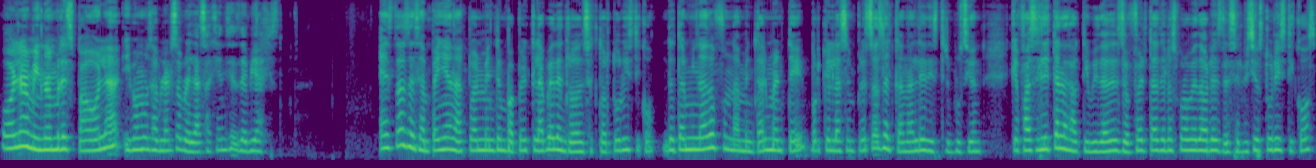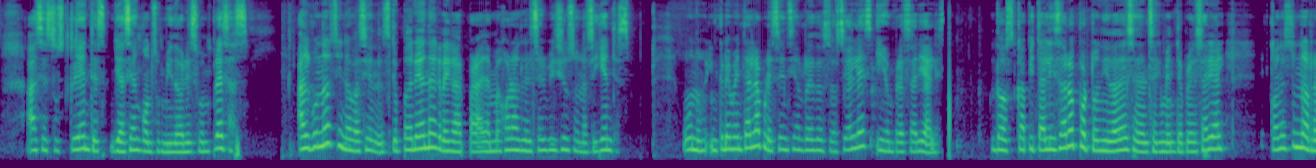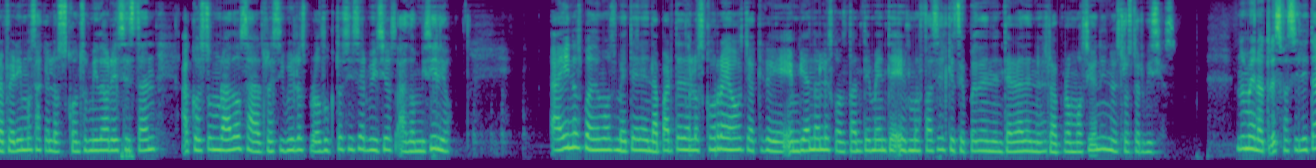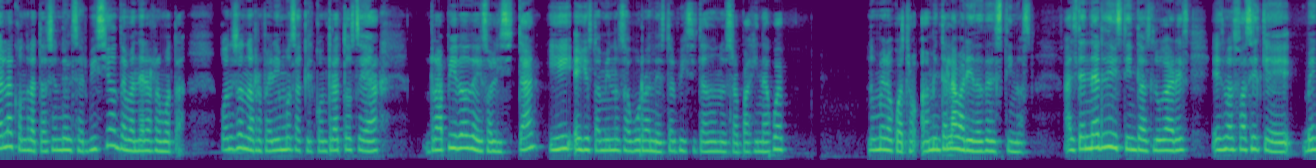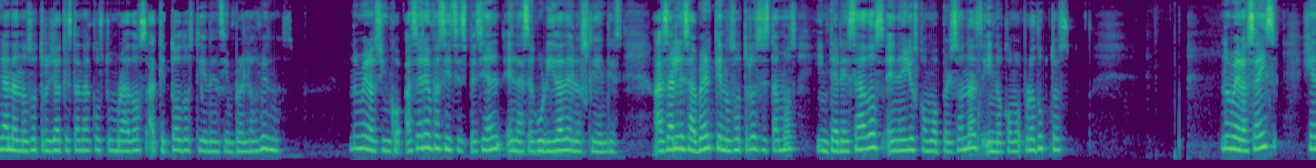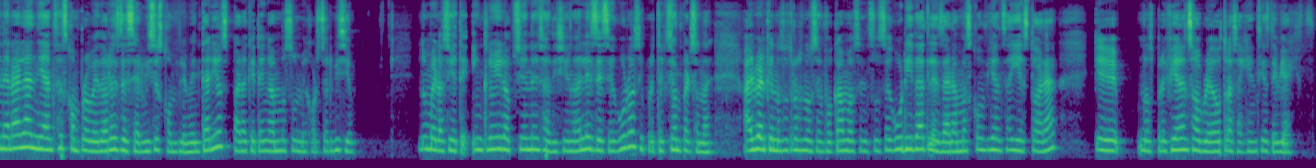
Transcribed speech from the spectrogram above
Hola, mi nombre es Paola y vamos a hablar sobre las agencias de viajes. Estas desempeñan actualmente un papel clave dentro del sector turístico, determinado fundamentalmente porque las empresas del canal de distribución que facilitan las actividades de oferta de los proveedores de servicios turísticos hacia sus clientes, ya sean consumidores o empresas. Algunas innovaciones que podrían agregar para la mejora del servicio son las siguientes. 1. Incrementar la presencia en redes sociales y empresariales. 2. Capitalizar oportunidades en el segmento empresarial. Con esto nos referimos a que los consumidores están acostumbrados a recibir los productos y servicios a domicilio. Ahí nos podemos meter en la parte de los correos, ya que enviándoles constantemente es más fácil que se pueden enterar de nuestra promoción y nuestros servicios. Número 3. Facilitar la contratación del servicio de manera remota. Con eso nos referimos a que el contrato sea rápido de solicitar y ellos también nos aburran de estar visitando nuestra página web. Número 4. Aumentar la variedad de destinos. Al tener distintos lugares es más fácil que vengan a nosotros ya que están acostumbrados a que todos tienen siempre los mismos. Número 5. Hacer énfasis especial en la seguridad de los clientes. Hacerles saber que nosotros estamos interesados en ellos como personas y no como productos. Número 6. Generar alianzas con proveedores de servicios complementarios para que tengamos un mejor servicio. Número 7. Incluir opciones adicionales de seguros y protección personal. Al ver que nosotros nos enfocamos en su seguridad, les dará más confianza y esto hará que nos prefieran sobre otras agencias de viajes.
